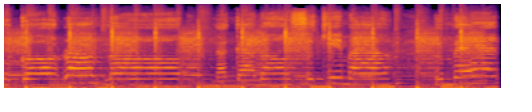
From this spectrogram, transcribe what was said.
心の中の隙間埋め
